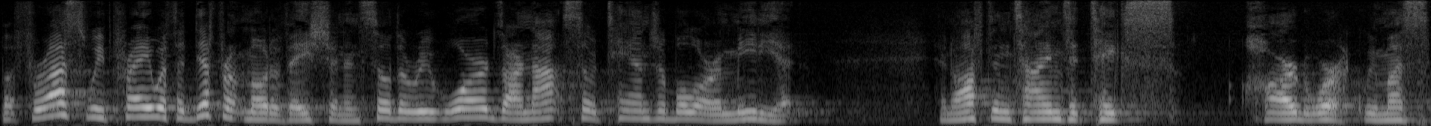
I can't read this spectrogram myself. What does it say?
But for us, we pray with a different motivation, and so the rewards are not so tangible or immediate. And oftentimes it takes hard work. We must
